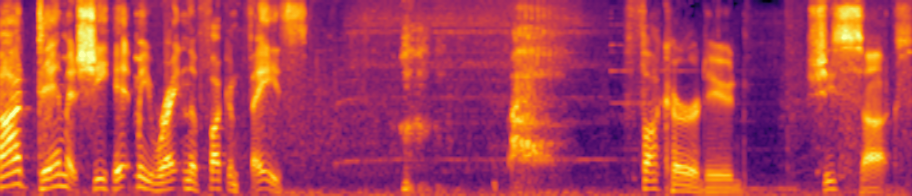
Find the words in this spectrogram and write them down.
God damn it, she hit me right in the fucking face. Fuck her, dude. She sucks.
